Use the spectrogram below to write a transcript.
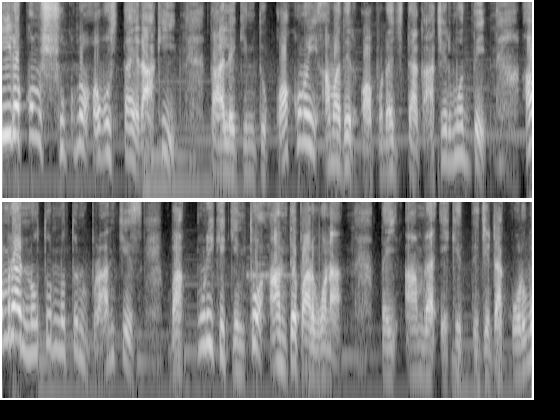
এই রকম শুকনো অবস্থায় রাখি, তাহলে কিন্তু কখনোই আমাদের অপরাজিতা গাছের মধ্যে আমরা নতুন নতুন ব্রাঞ্চেস বা কুঁড়িকে কিন্তু আনতে পারব না। তাই আমরা এক্ষেত্রে যেটা করব,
